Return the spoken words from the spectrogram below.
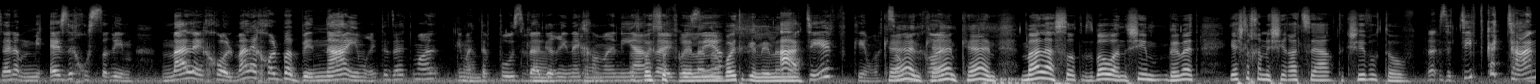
בסדר? מאיזה חוסרים. מה לאכול? מה לאכול בביניים? ראית את זה אתמול? כן, עם התפוס כן, והגרעיני כן. חמניה והאגוזים? אז בואי ספרי לנו, בואי תגלי לנו. אה, טיפ? כי הם רצו, כן, נכון? כן, כן. מה לעשות? אז בואו, אנשים, באמת, יש לכם נשירת שיער, תקשיבו טוב. זה טיפ קטן,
